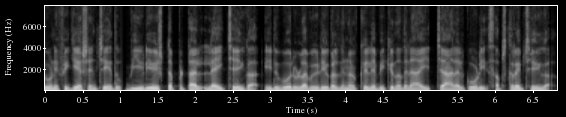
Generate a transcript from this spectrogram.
യൂണിഫിക്കേഷൻ ചെയ്തു. വീഡിയോ ഇഷ്ടപ്പെട്ടാൽ ലൈക്ക് ചെയ്യുക. ഇതുപോലുള്ള വീഡിയോകൾ നിങ്ങൾക്ക് ലഭിക്കുന്നതിനായി ചാനൽ കൂടി സബ്സ്ക്രൈബ് ചെയ്യുക.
